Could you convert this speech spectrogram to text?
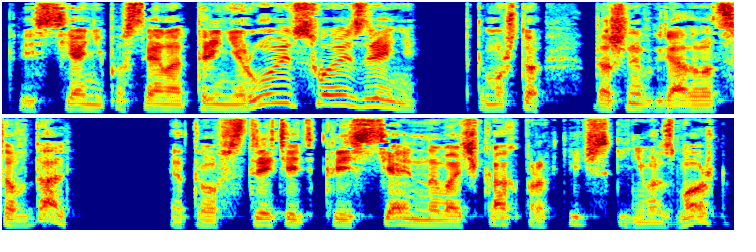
Крестьяне постоянно тренируют свое зрение, потому что должны вглядываться вдаль. Этого встретить крестьянина в очках практически невозможно.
